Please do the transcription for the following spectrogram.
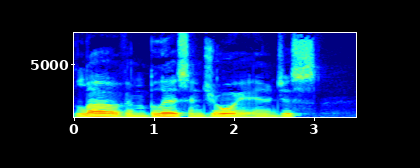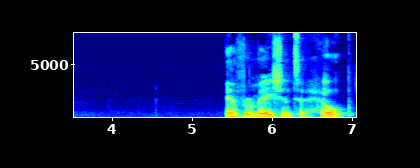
love and bliss and joy and just information to help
